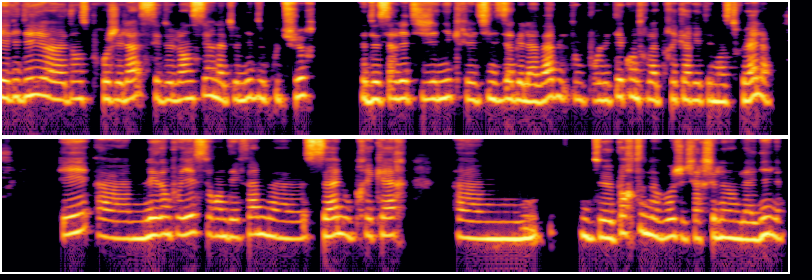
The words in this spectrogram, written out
Et l'idée dans ce projet-là, c'est de lancer un atelier de couture de serviettes hygiéniques réutilisables et lavables, donc pour lutter contre la précarité menstruelle. Et les employés seront des femmes seules ou précaires de Porto Novo, je cherchais le nom de la ville.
